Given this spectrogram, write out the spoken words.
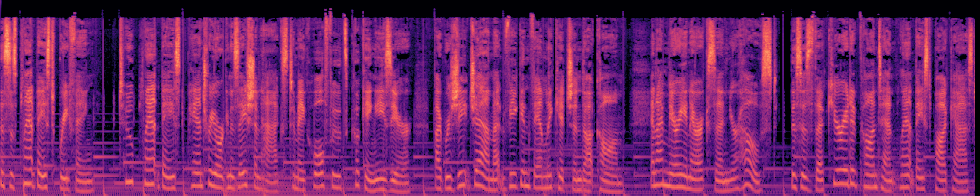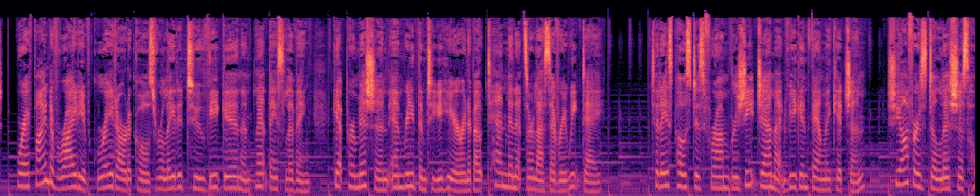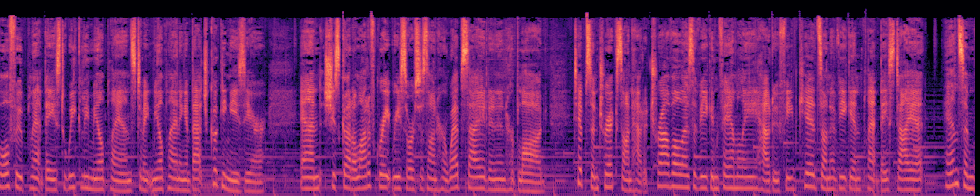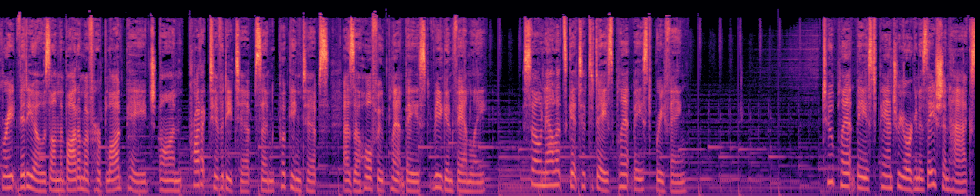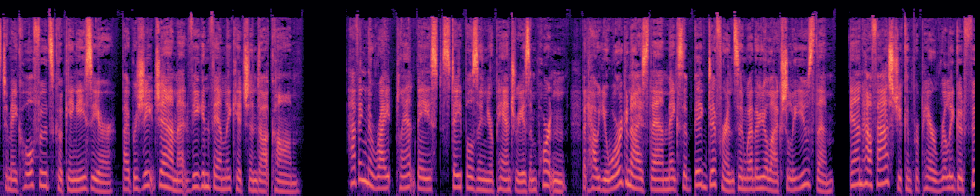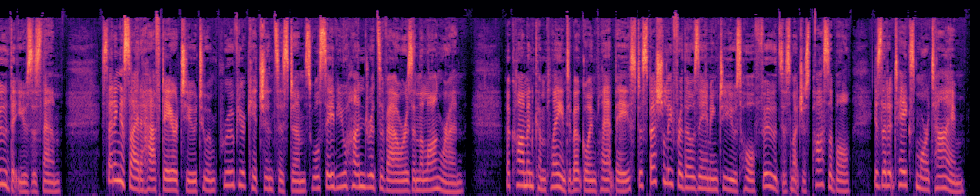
This is Plant Based Briefing two plant based pantry organization hacks to make whole foods cooking easier by Brigitte Gemme at veganfamilykitchen.com. And I'm Marian Erickson, your host. This is the curated content plant based podcast where I find a variety of great articles related to vegan and plant based living, get permission, and read them to you here in about 10 minutes or less every weekday. Today's post is from Brigitte Gemme at Vegan Family Kitchen. She offers delicious whole food plant based weekly meal plans to make meal planning and batch cooking easier. And she's got a lot of great resources on her website and in her blog tips and tricks on how to travel as a vegan family, how to feed kids on a vegan plant based diet, and some great videos on the bottom of her blog page on productivity tips and cooking tips as a whole food plant based vegan family. So now let's get to today's plant based briefing two plant based pantry organization hacks to make whole foods cooking easier by Brigitte Gemme at veganfamilykitchen.com. Having the right plant based staples in your pantry is important, but how you organize them makes a big difference in whether you'll actually use them and how fast you can prepare really good food that uses them. Setting aside a half day or two to improve your kitchen systems will save you hundreds of hours in the long run. A common complaint about going plant based, especially for those aiming to use whole foods as much as possible, is that it takes more time.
